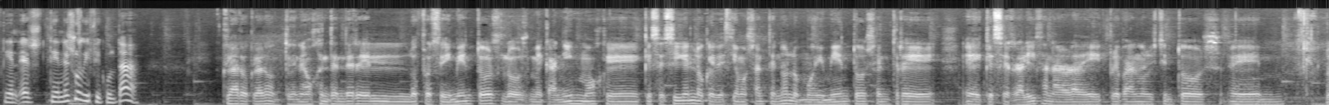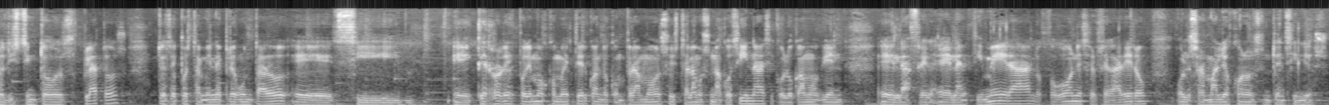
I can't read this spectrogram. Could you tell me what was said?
tiene su dificultad. Claro, claro, tenemos que entender los procedimientos, los mecanismos que, se siguen, lo que decíamos antes, ¿no? los movimientos entre eh, que se realizan a la hora de ir preparando distintos, eh, los distintos platos. Entonces, pues también he preguntado eh, si eh, qué errores podemos cometer cuando compramos o instalamos una cocina, si colocamos bien eh, la, eh, la, encimera, los fogones, el fregadero o los armarios con los utensilios.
